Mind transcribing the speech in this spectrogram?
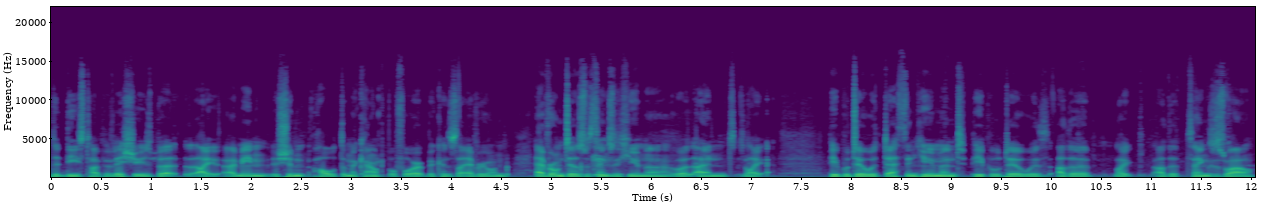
th- these type of issues, but I I mean it shouldn't hold them accountable for it because like everyone everyone deals with things with humor and like people deal with death in humour and people deal with other like other things as well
